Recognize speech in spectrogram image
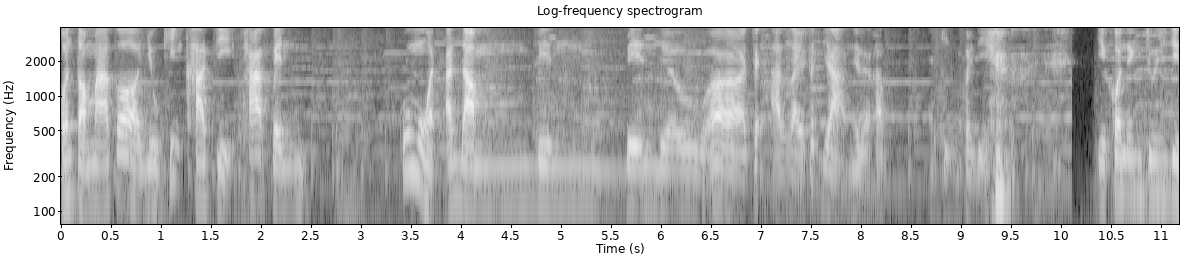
คนต่อมาก็ยูคิคาจิ ภาคเป็นผู้หมวดอดัมบิน เบนเดลว่าจะอะไรสักอย่างนี่แหละครับ อังกฤษไม่ค่อยดี อีกคนหนึ่งจูนิจิ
